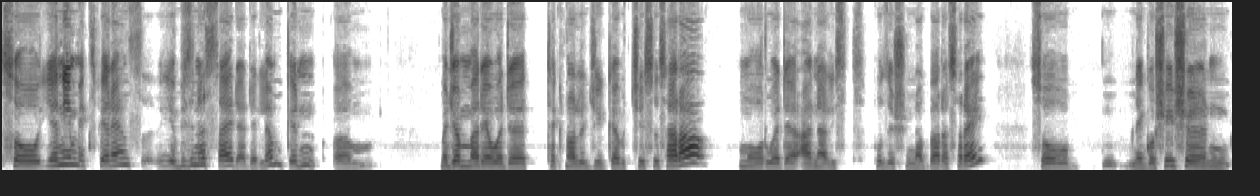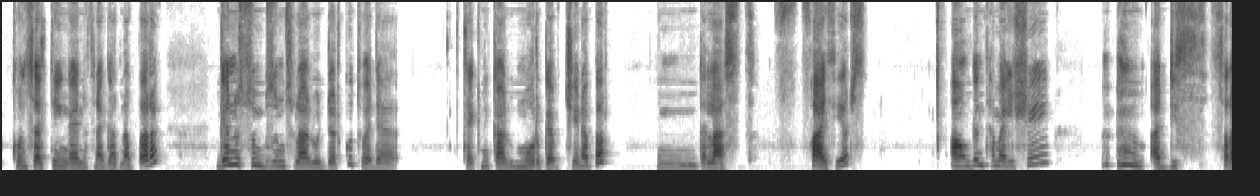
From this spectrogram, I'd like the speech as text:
so የኔም experience የ business side አይደለም ግን መጀመሪያ ወደ ቴክኖሎጂ ገብቼ ስሰራ more ወደ analyst position ነበረ ስራዬ። negotiation consulting አይነት ነገር ነበረ። ግን እሱም ብዙም ስላልወደድኩት ወደ technical ኡ more ገብቼ ነበር last five years። አሁን ግን ተመልሼ አዲስ ስራ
